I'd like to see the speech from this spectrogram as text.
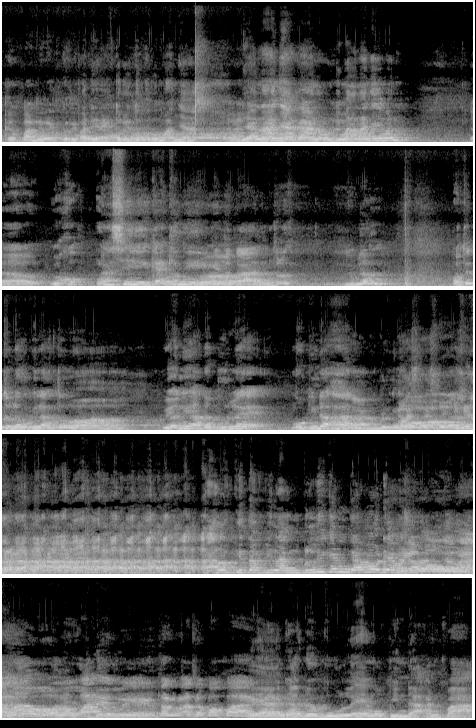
ke Pak Direktur itu. Pak Direktur itu ke rumahnya dia nanya kan mau gimana nanyanya man Eh, "Loh, kok ngasih kayak gini Oh. gitu kan. Terus dia bilang waktu itu yang bilang tuh, oh ya ini ada bule mau pindahan. ngeles Oh. Kalau kita bilang beli kan nggak mau dia masih Nggak mau, nggak mau. mau. Nih, Ngapain nih? Ntar ada apa-apa. Ya ini ada bule mau pindahan pak,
